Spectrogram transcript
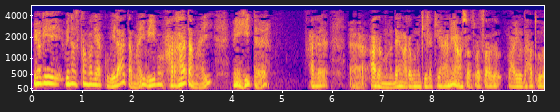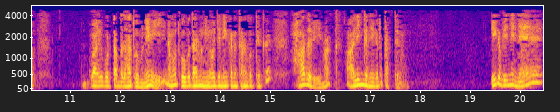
මේ වගේ වෙනස්කම් වගේක් වෙලා තමයි වීම හරහා තමයි මේ හිත අර අරමුණ දැන් අරමුණ කියලා කියන්නේ ආස්වාද ප්‍රසවාස වායු ධාතුව වායු පොට්ටබ්බ ධාතුවම නෙවෙයි. නමුත් රූප ධර්ම නියෝජනය කරන තනකොත් එක ආද වීමක් ආලිංගනයකටපත් වෙනවා. ඒක වෙන්නේ නැහැ.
